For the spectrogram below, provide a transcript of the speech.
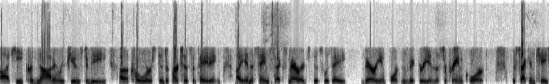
uh, he could not and refused to be uh, coerced into participating uh, in a same-sex marriage. This was a very important victory in the Supreme Court. The second case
